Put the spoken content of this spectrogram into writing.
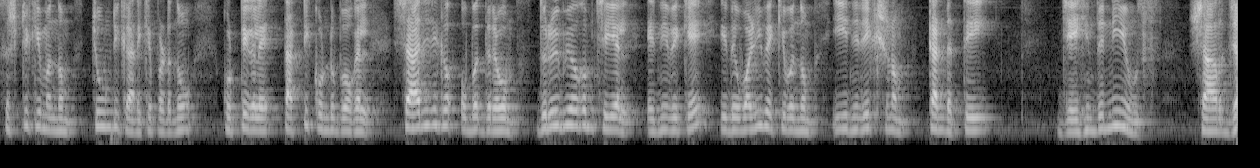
സൃഷ്ടിക്കുമെന്നും ചൂണ്ടിക്കാണിക്കപ്പെടുന്നു. കുട്ടികളെ തട്ടിക്കൊണ്ടുപോകൽ ശാരീരിക ഉപദ്രവം ദുരുപയോഗം ചെയ്യൽ എന്നിവയ്ക്ക് ഇത് വഴിവെക്കുമെന്നും ഈ നിരീക്ഷണം കണ്ടെത്തി. ജയ്ഹിന്ദ് ന്യൂസ് ഷാർജ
